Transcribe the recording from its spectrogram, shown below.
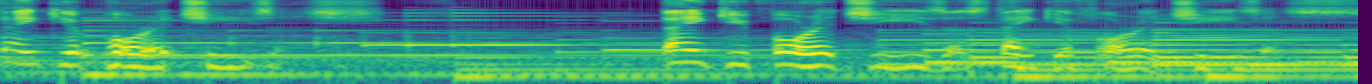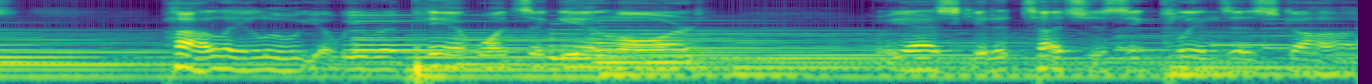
Thank you for it, Jesus. Thank you for it, Jesus. Thank you for it, Jesus. Hallelujah. We repent once again, Lord. We ask you to touch us and cleanse us, God.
